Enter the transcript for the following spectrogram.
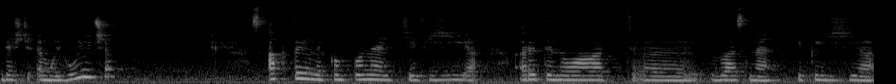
дещо емульгуюча. З активних компонентів є ретиноат, е, власне, який є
